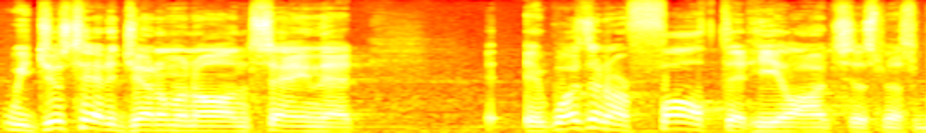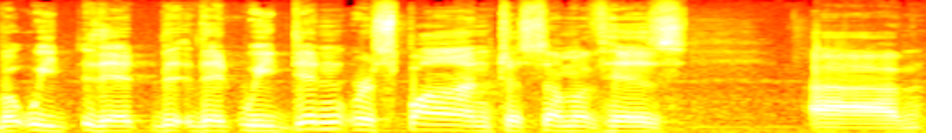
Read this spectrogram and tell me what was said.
we just had a gentleman on saying that it wasn't our fault that he launched this missile, but we that that we didn't respond to some of his um,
